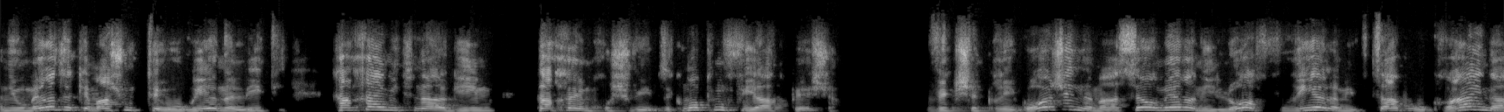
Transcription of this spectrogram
אני אומר את זה כמשהו תיאורי אנליטי. ככה הם מתנהגים, ככה הם חושבים, זה כמו כנופיית פשע. וכשפריגוז'ין למעשה אומר אני לא אפריע למבצע באוקראינה,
